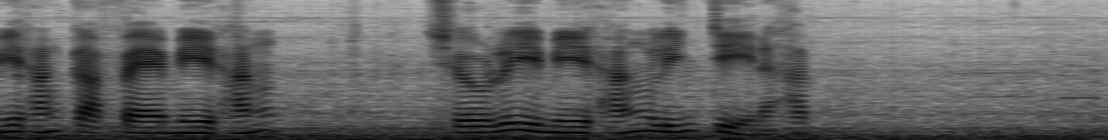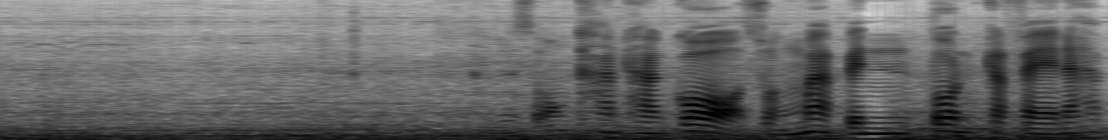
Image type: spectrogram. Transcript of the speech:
มีทั้งกาแฟมีทั้งเชอร์รี่มีทั้งลิ้นจี่นะครับสองข้างทางก็ส่วนมากเป็นต้นกาแฟนะครับ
